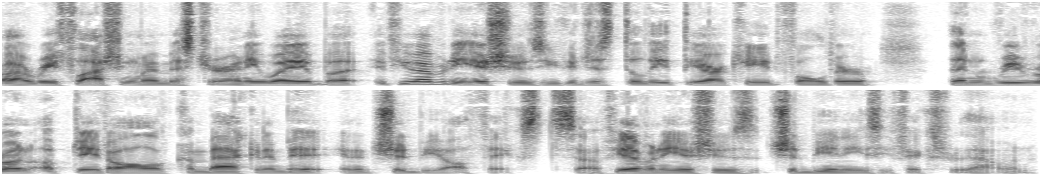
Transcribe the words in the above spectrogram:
uh, reflashing my Mister anyway. But if you have any issues, you could just delete the arcade folder, then rerun update all, come back in a bit, and it should be all fixed. So if you have any issues, it should be an easy fix for that one.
